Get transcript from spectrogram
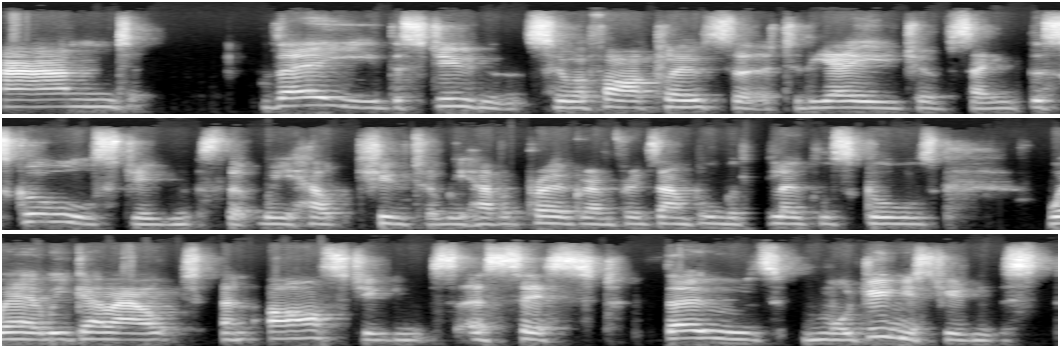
And they, the students who are far closer to the age of, say, the school students that we help tutor, we have a program, for example, with local schools where we go out and our students assist those more junior students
